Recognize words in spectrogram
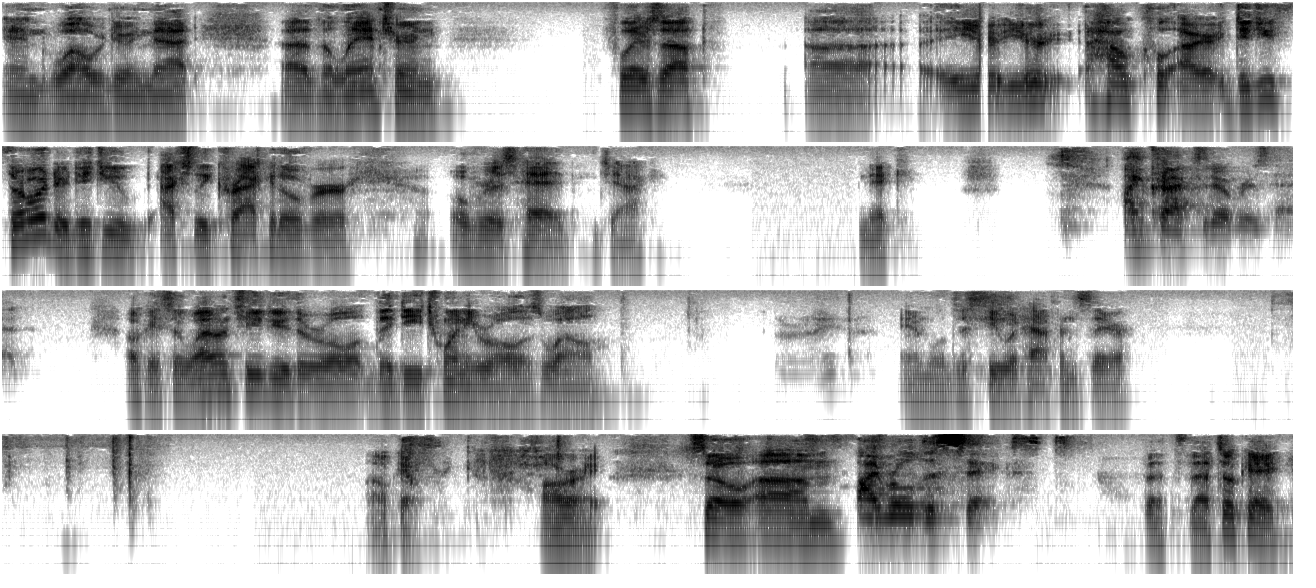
and while we're doing that, uh, the lantern flares up. Uh, you're, you're how cl- did you throw it or did you actually crack it over over his head, Jack? Nick. I cracked it over his head. Okay, so why don't you do the roll, the d20 roll as well, All right. and we'll just see what happens there. Okay, all right. So um, I rolled a six. That's that's okay.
